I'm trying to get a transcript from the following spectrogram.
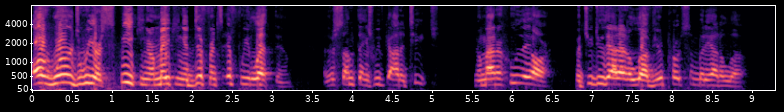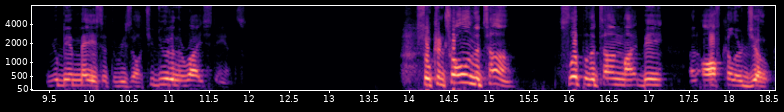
Our words we are speaking are making a difference if we let them. And there's some things we've got to teach, no matter who they are. But you do that out of love. You approach somebody out of love. And you'll be amazed at the results. You do it in the right stance. So, controlling the tongue, slip of the tongue might be an off color joke.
